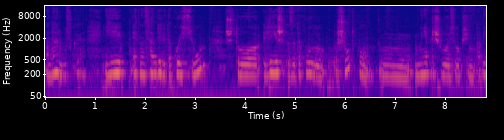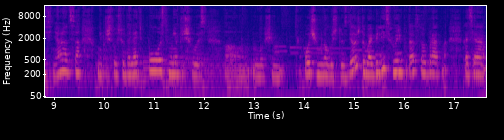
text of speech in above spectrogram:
она русская. И это на самом деле такой сюр, что лишь за такую шутку мне пришлось, в общем, объясняться, мне пришлось удалять пост, мне пришлось, а, в общем, очень много что сделать, чтобы обелить свою репутацию обратно. Хотя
